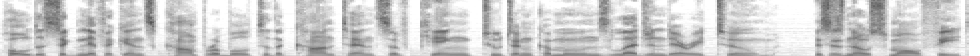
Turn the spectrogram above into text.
hold a significance comparable to the contents of King Tutankhamun's legendary tomb. This is no small feat,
